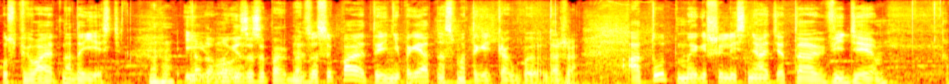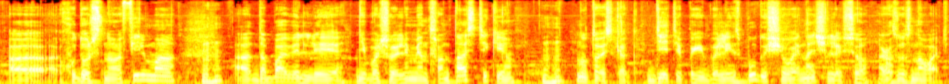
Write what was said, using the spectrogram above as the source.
успевает надоесть. И Ну да, многие засыпают, да. Засыпают, и неприятно смотреть, как бы даже. А тут мы решили снять это в виде э, художественного фильма, э, добавили небольшой элемент фантастики. Ну, то есть, как дети прибыли из будущего и начали все разузнавать.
